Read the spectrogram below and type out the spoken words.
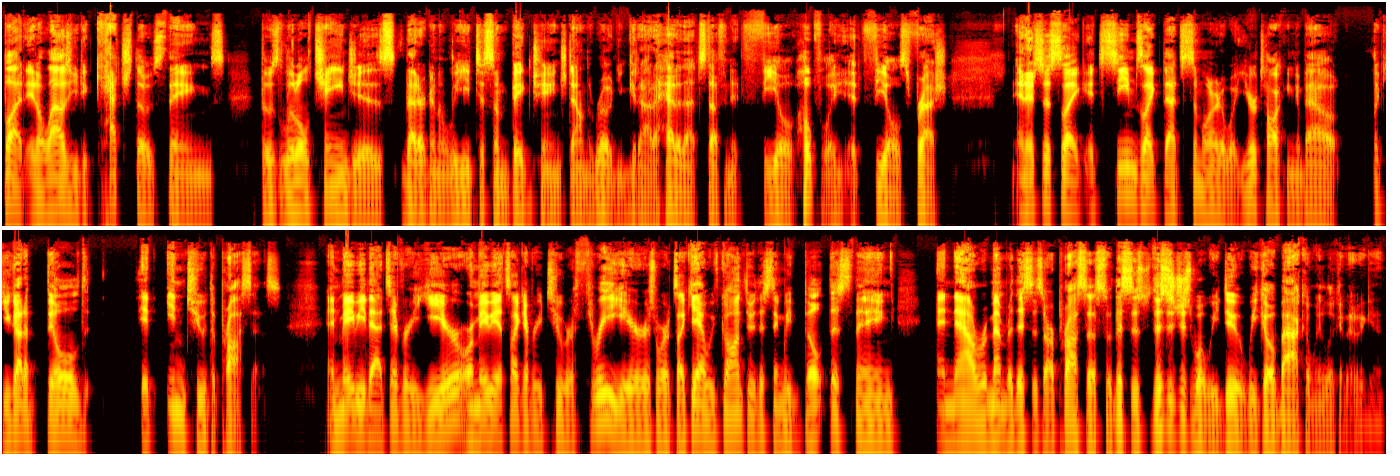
but it allows you to catch those things, those little changes that are going to lead to some big change down the road. You get out ahead of that stuff and it feel, hopefully, it feels fresh. And it's just like, it seems like that's similar to what you're talking about. Like, you got to build it into the process. And maybe that's every year, or maybe it's like every two or three years where it's like, yeah, we've gone through this thing, we built this thing. And now remember, this is our process. So this is this is just what we do. We go back and we look at it again.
